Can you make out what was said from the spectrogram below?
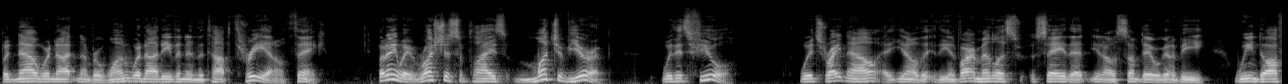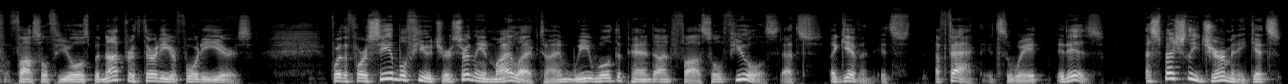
but now we're not number one. We're not even in the top three, I don't think. But anyway, Russia supplies much of Europe with its fuel which right now, uh, you know, the, the environmentalists say that, you know, someday we're going to be weaned off fossil fuels, but not for 30 or 40 years. For the foreseeable future, certainly in my lifetime, we will depend on fossil fuels. That's a given. It's a fact. It's the way it, it is. Especially Germany gets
